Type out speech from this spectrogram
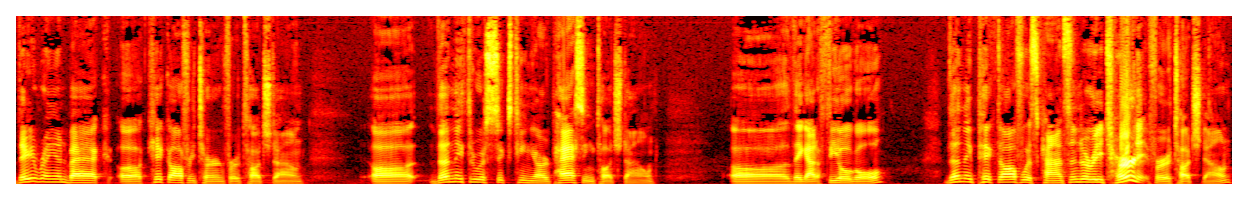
They ran back a kickoff return for a touchdown. Uh, then they threw a 16 yard passing touchdown. Uh, they got a field goal. Then they picked off Wisconsin to return it for a touchdown.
